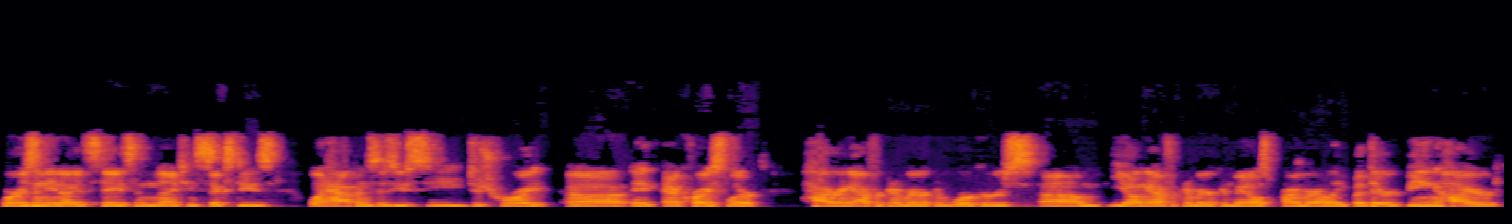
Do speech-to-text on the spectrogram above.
Whereas in the United States in the 1960s, what happens is you see Detroit uh, at Chrysler hiring African American workers, um, young African American males primarily, but they're being hired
